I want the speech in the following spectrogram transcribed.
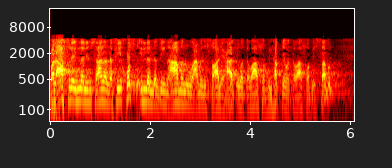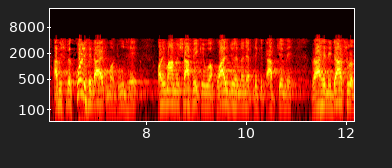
वल असर इन इंसान नफी खुश इल्लजीन आमन आमिल सालहात व तवास बिलहक व तवास बिसब्र। अब इसमें कुल हिदायत मौजूद है और इमाम शाफी के वो अकवाल जो है, मैंने अपने किताबचे में राह निजात सूरत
